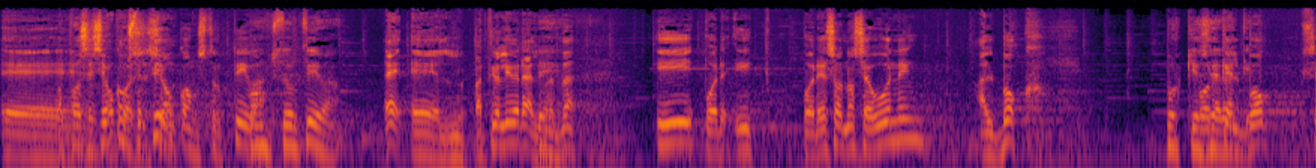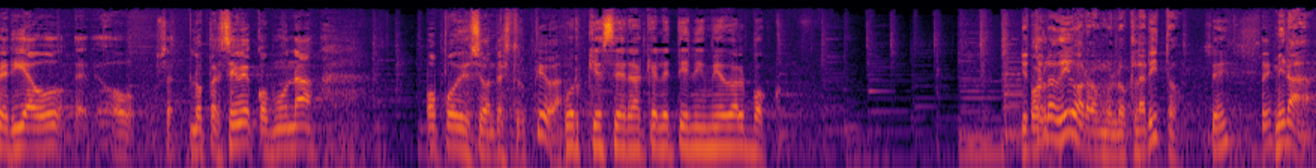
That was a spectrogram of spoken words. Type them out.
eh, Oposición constructiva. constructiva. constructiva. Eh, el Partido Liberal, Sí. ¿verdad? Y por, y por eso no se unen al BOC, ¿Por qué porque el que- BOC sería, o- o se- lo percibe como una oposición destructiva. ¿Por qué será que le tienen miedo al BOC? yo te lo digo, Rómulo, clarito. ¿Sí? Sí. Mira,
